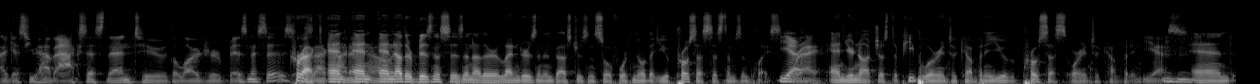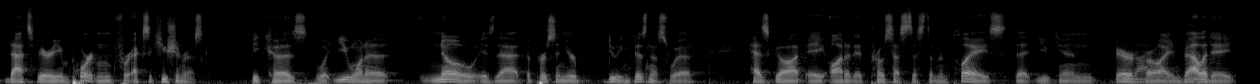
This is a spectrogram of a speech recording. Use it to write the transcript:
I guess you have access then to the larger businesses. Correct. And, and, and other businesses and other lenders and investors and so forth know that you have process systems in place. Yeah. Right. And you're not just a people oriented company, you have a process oriented company. Yes. Mm-hmm. And that's very important for execution risk because what you want to know is that the person you're doing business with has got a audited process system in place that you can verify and validate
